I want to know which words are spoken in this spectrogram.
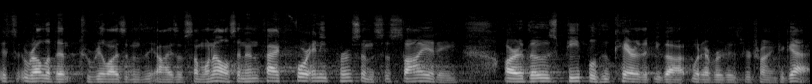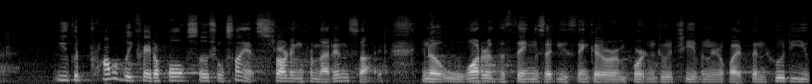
it's irrelevant to realize them in the eyes of someone else. And in fact, for any person, society are those people who care that you got whatever it is you're trying to get. You could probably create a whole social science starting from that inside. You know, what are the things that you think are important to achieve in your life, and who do you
